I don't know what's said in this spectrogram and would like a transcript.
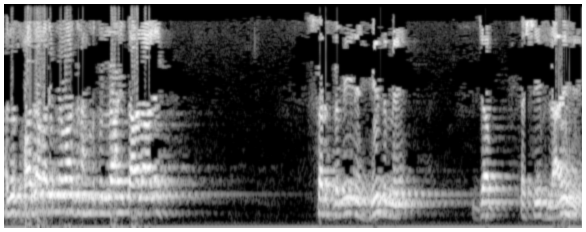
حضرت خواجہ غریب نواز رحمۃ اللہ تعالی علیہ سرزمین ہند میں جب تشریف لائے ہیں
